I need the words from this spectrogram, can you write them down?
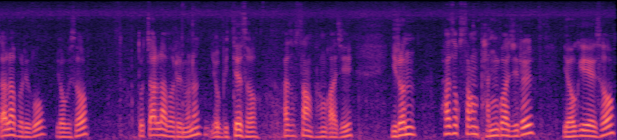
잘라버리고 여기서 또 잘라버리면은 요 밑에서 화석상 단과지 이런 화석상 단과지를 여기에서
